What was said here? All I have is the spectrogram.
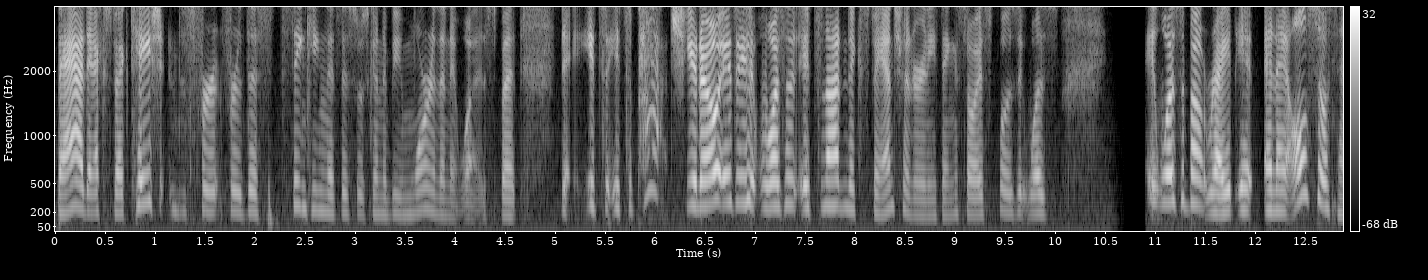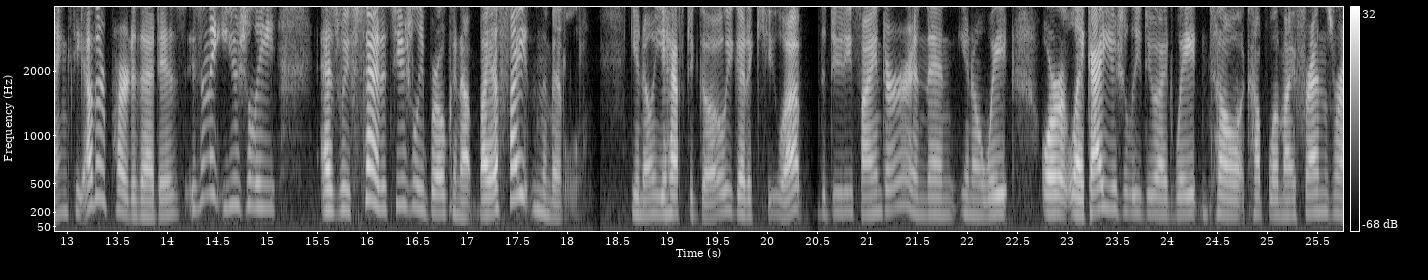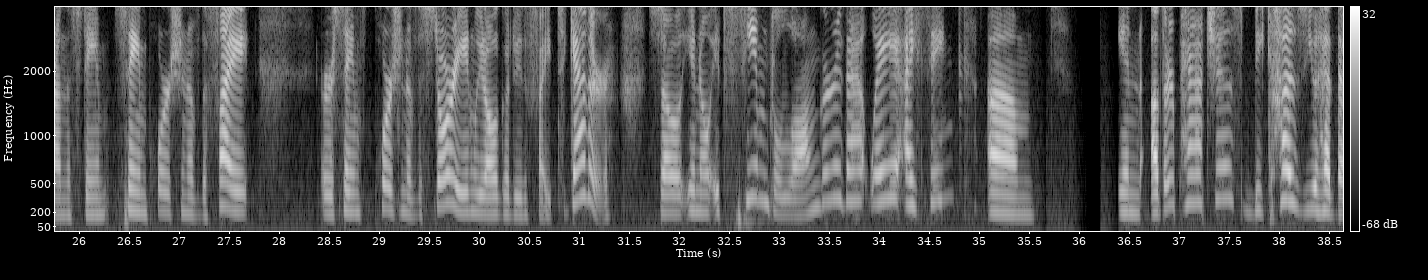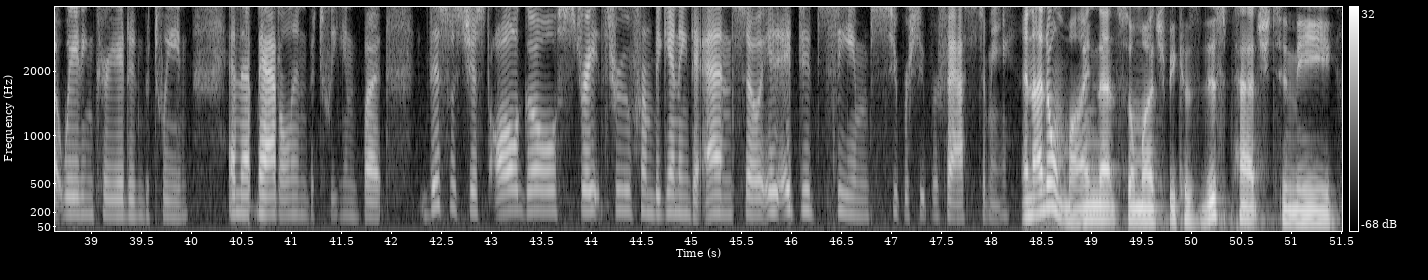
bad expectations for for this thinking that this was going to be more than it was but it's it's a patch you know it, it wasn't it's not an expansion or anything so i suppose it was it was about right. It, and I also think the other part of that is, isn't it usually, as we've said, it's usually broken up by a fight in the middle. You know, you have to go, you got to queue up the duty finder, and then you know wait. Or like I usually do, I'd wait until a couple of my friends were on the same same portion of the fight, or same portion of the story, and we'd all go do the fight together. So you know, it seemed longer that way. I think. Um, in other patches because you had that waiting period in between and that battle in between. But this was just all go straight through from beginning to end. So it, it did seem super, super fast to me. And I don't mind that so much because this patch to me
